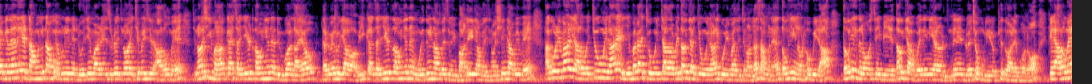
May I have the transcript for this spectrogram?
တဲ့ကနန်းလေးရဲ့တောင်ဝင်တောင်ခံမလေးနဲ့လိုချင်ပါတယ်ဆိုတော့ကျွန်တော်ရဲ့ချင်းမိတ်ဆွေအားလုံးပဲကျွန်တော်ရှိမှာကန်ဆာကြီးတစ်တောင်းချင်းနဲ့တူကလာရောက်လက်တွဲလို့ရပါပြီကန်ဆာကြီးတစ်တောင်းချင်းနဲ့ငွေသွင်းထားမယ်ဆိုရင်ဗာလေးရမယ်ကျွန်တော်ရှင်းပြပေးမယ်အကိုရီမတွေအားလုံးပဲကြိုဝင်ထားတဲ့ရင်ဘက်ကကြိုဝင်ကြတာပဲတောက်ကြကြိုဝင်ထားတဲ့ကိုရီမဆိုကျွန်တော်လက်ဆောင်ကနန်း3ချိန်လောက်ထုတ်ပေးတာ 3ချိန်သလုံးအဆင်ပြေတယ်တောက်ကြပွဲသိနေရတော့နည်းနည်းလွဲချုံမှုလေးတော့ဖြစ်သွားတယ်ပေါ့နော်ကဲအားလုံးပဲ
